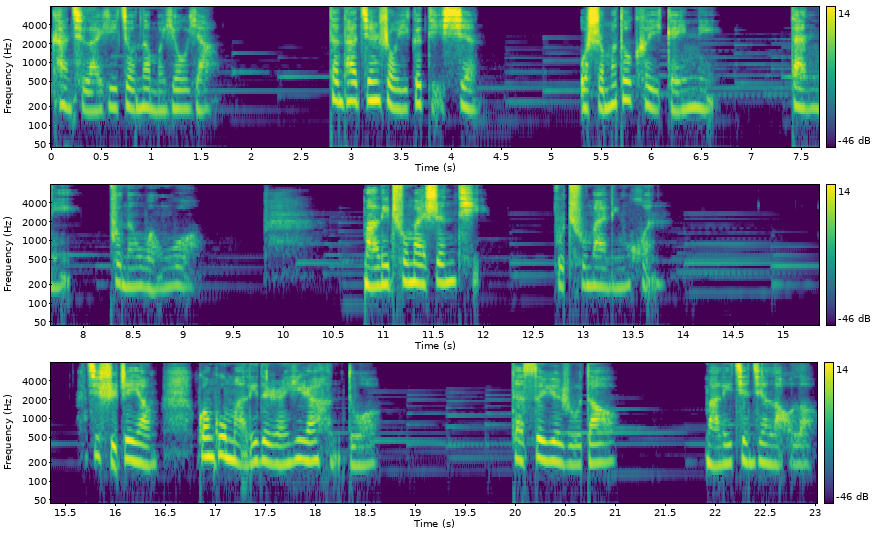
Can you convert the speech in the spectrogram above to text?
看起来依旧那么优雅，但他坚守一个底线：我什么都可以给你，但你不能吻我。玛丽出卖身体，不出卖灵魂。即使这样，光顾玛丽的人依然很多。但岁月如刀，玛丽渐渐老了。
